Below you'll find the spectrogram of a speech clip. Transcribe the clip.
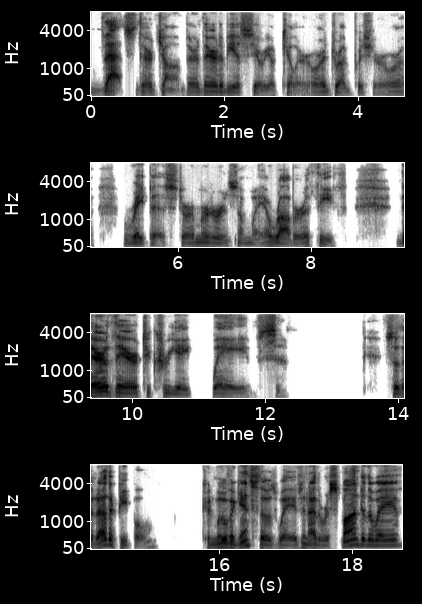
That's their job. They're there to be a serial killer or a drug pusher or a rapist or a murderer in some way, a robber, a thief. They're there to create waves so that other people can move against those waves and either respond to the wave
